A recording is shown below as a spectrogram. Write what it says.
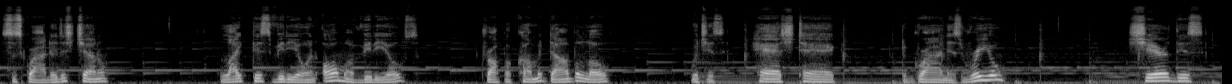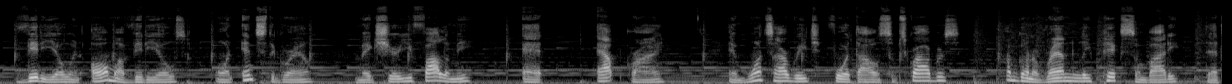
subscribe to this channel, like this video and all my videos, drop a comment down below, which is hashtag the grind is real. Share this video and all my videos on Instagram. Make sure you follow me at AppGrind and once I reach 4,000 subscribers, I'm going to randomly pick somebody that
